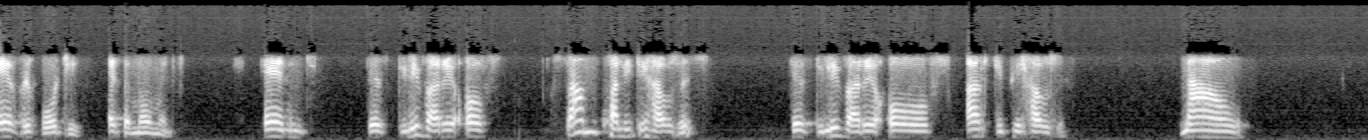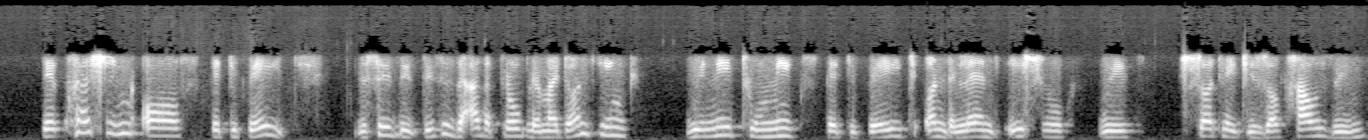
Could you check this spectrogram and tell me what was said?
everybody at the moment. And there's delivery of some quality houses, there's delivery of RDP houses. Now, the question of the debate you see, this is the other problem. I don't think we need to mix the debate on the land issue with shortages of housing,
